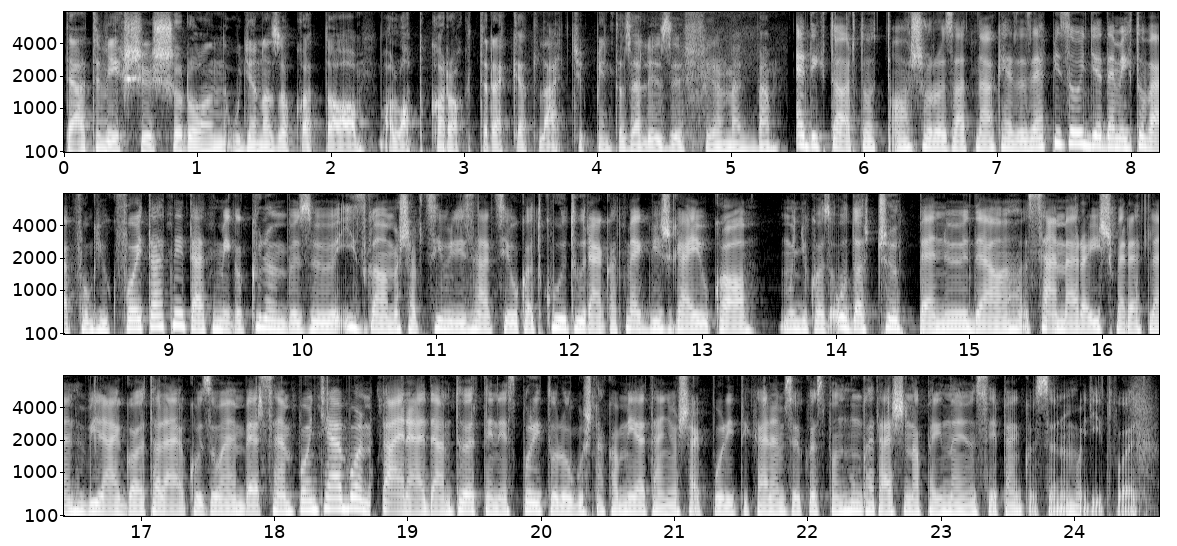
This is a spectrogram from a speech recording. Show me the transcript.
tehát végső soron ugyanazokat a alapkaraktereket látjuk, mint az előző filmekben. Eddig tartott a sorozatnak ez az epizódja, de még tovább fogjuk folytatni, tehát még a különböző izgalmasabb civilizációkat, kultúrákat megvizsgáljuk a mondjuk az oda csöppenő, de a számára ismeretlen világgal találkozó ember szempontjából. Pár Ádám történész politológusnak, a Méltányosság Politika Elemző Központ munkatársának pedig nagyon szépen köszönöm, hogy itt volt.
